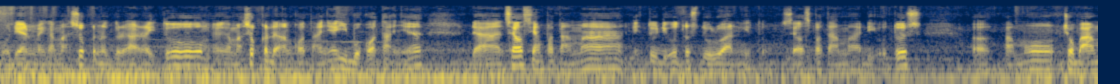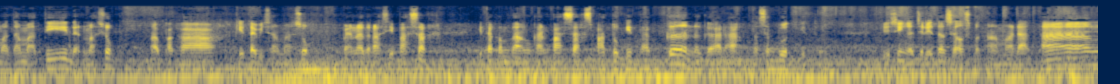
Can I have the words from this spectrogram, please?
kemudian mereka masuk ke negara itu mereka masuk ke dalam kotanya ibu kotanya. Dan sales yang pertama itu diutus duluan gitu. Sales pertama diutus uh, kamu coba amat-amati dan masuk. Apakah kita bisa masuk penetrasi pasar? Kita kembangkan pasar sepatu kita ke negara tersebut gitu. Jadi singkat cerita sales pertama datang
